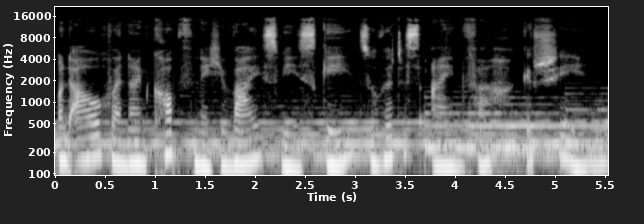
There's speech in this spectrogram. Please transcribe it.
Und auch wenn dein Kopf nicht weiß, wie es geht, so wird es einfach geschehen.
